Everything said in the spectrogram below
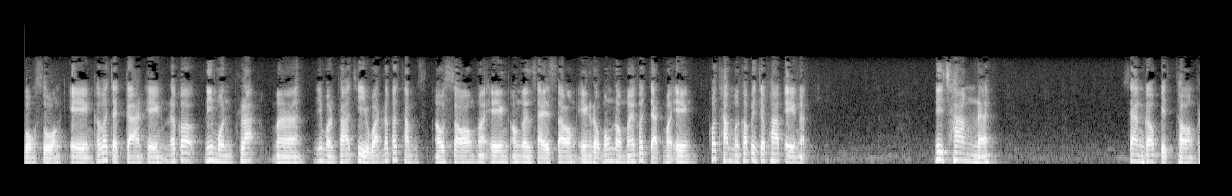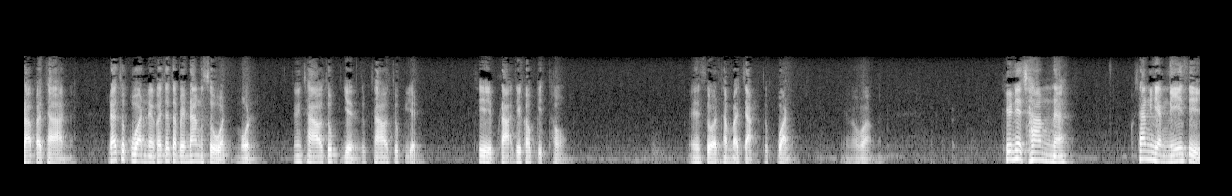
บวงสวงเองเขาก็จัดการเอง แล้วก็นิมนต์พระมานิมนต์พระที่วัดแล้วก็ทำเอาซองมาเอง เอาเงินใส่ซองเองดอกมงดอกไม้เขาจัดมาเองเขาทำเหมือนเขาเป็นเจ้าภาพเองอะ่ะ นี่ช่างนะ ช่างเขาปิดทองพระประธาน แล้วทุกวันเนี่ยเขาจะจะไปนั่งสวดมนต์ทุกเช้าทุกเย็น ทุกเช้าทุกเย็น ที่พระที่เขาปิดทอง สวดธรรมจักทุกวันเขาว่าคือเนี่ยช่างนะ ช่างอย่างนี้สิ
